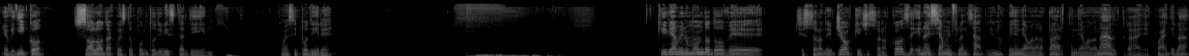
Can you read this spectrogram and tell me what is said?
io vi dico solo da questo punto di vista di, come si può dire, che viviamo in un mondo dove ci sono dei giochi, ci sono cose e noi siamo influenzabili, no? Quindi andiamo da una parte, andiamo da un'altra e qua e di là.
